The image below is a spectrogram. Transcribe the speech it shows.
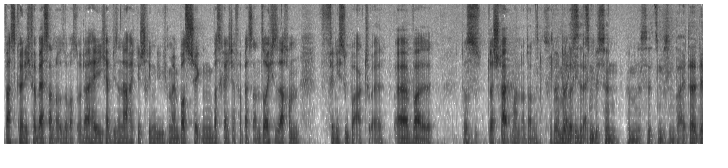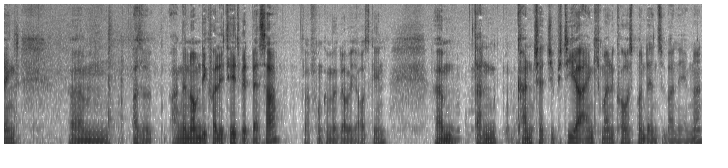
was könnte ich verbessern oder sowas, oder hey, ich habe diese Nachricht geschrieben, die will ich meinem Boss schicken, was kann ich da verbessern? Solche Sachen finde ich super aktuell, äh, weil das, das schreibt man und dann kriegt wenn man das Feedback. jetzt ein bisschen, Wenn man das jetzt ein bisschen weiterdenkt, ähm, also angenommen, die Qualität wird besser, davon können wir, glaube ich, ausgehen, ähm, dann kann ChatGPT ja eigentlich meine Korrespondenz übernehmen. Ne?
